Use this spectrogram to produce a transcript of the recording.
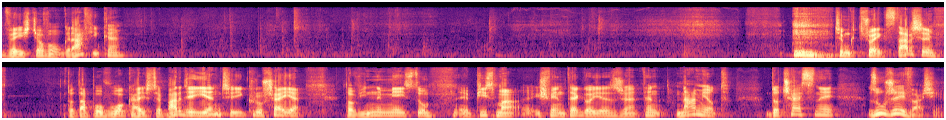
wejściową grafikę. Czym człowiek starszy, to ta powłoka jeszcze bardziej jęczy i kruszeje. To w innym miejscu Pisma Świętego jest, że ten namiot doczesny zużywa się,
